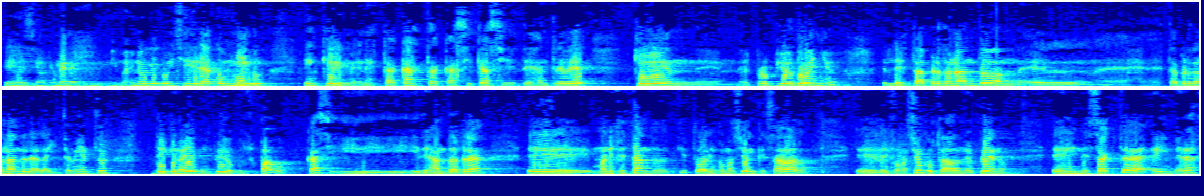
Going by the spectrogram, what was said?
Eh, señor Jiménez, me imagino que coincidirá conmigo en que en esta carta casi casi deja entrever que mm, el propio dueño le está perdonando mm, el, está perdonándole al ayuntamiento de que no haya cumplido con su pago, casi, y, dejando atrás, eh, manifestando que toda la información que se ha dado eh, la información que usted ha dado en el Pleno es inexacta e inveraz.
